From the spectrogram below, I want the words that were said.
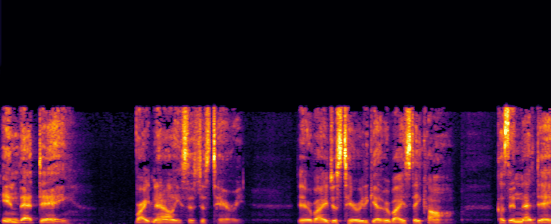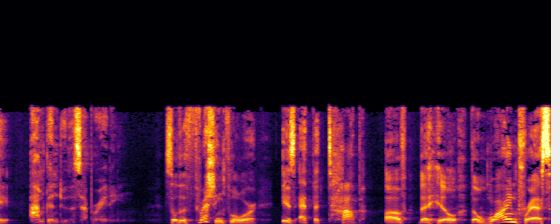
in that day. Right now, he says, just tarry. Everybody just tarry together. Everybody stay calm. Because in that day, I'm going to do the separating. So the threshing floor is at the top of the hill. The wine press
